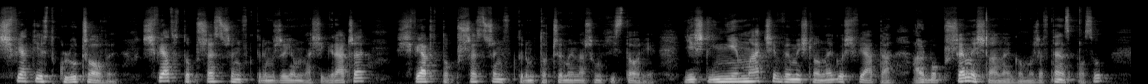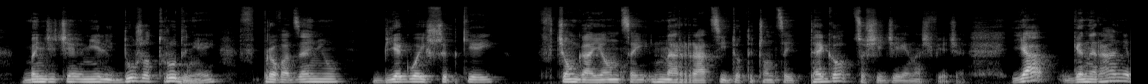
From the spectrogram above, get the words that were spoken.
Świat jest kluczowy. Świat to przestrzeń, w którym żyją nasi gracze. Świat to przestrzeń, w którym toczymy naszą historię. Jeśli nie macie wymyślonego świata albo przemyślanego, może w ten sposób, będziecie mieli dużo trudniej w prowadzeniu biegłej, szybkiej, wciągającej narracji dotyczącej tego, co się dzieje na świecie. Ja generalnie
